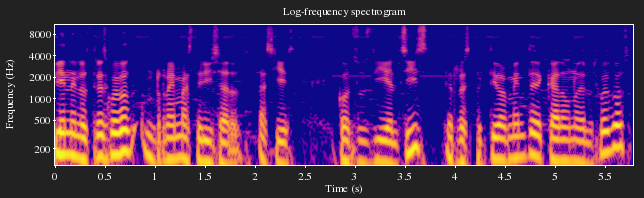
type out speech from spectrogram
Vienen los tres juegos remasterizados. Así es. Con sus DLCs respectivamente de cada uno de los juegos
